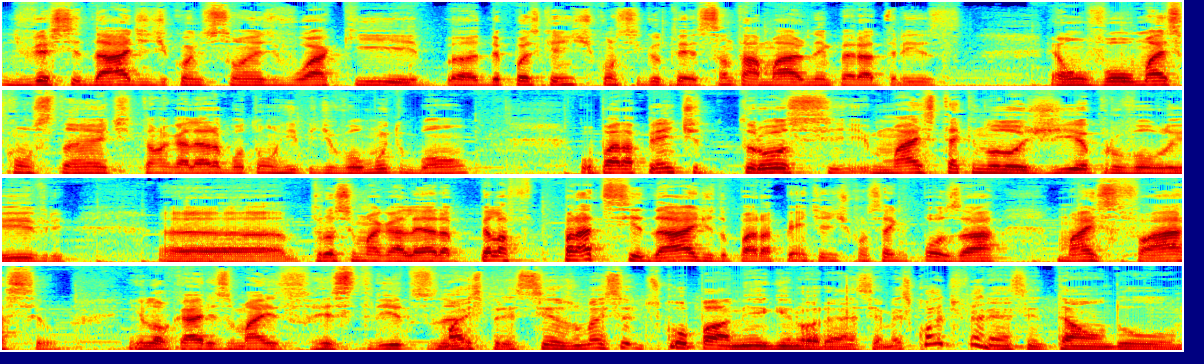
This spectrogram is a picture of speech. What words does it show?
diversidade de condições de voar aqui, uh, depois que a gente conseguiu ter Santa Amaro da Imperatriz, é um voo mais constante, então a galera botou um hip de voo muito bom. O parapente trouxe mais tecnologia para o voo livre, uh, trouxe uma galera, pela praticidade do parapente, a gente consegue posar mais fácil em locais mais restritos. Né? Mais preciso, mas desculpa a minha ignorância, mas qual a diferença então do,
